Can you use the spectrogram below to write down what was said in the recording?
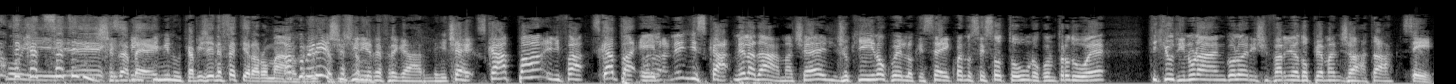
cui, cazzate dice in cosa- 20 beh, minuti? Capisci, in effetti era romano. Ma come riesce a finire a fregarli? Cioè, scappa e gli fa. Scappa e Allora, negli sca- nella dama c'è il giochino, quello che sei quando sei sotto uno contro due, ti chiudi in un angolo e riesci a fargli la doppia mangiata. Sì.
